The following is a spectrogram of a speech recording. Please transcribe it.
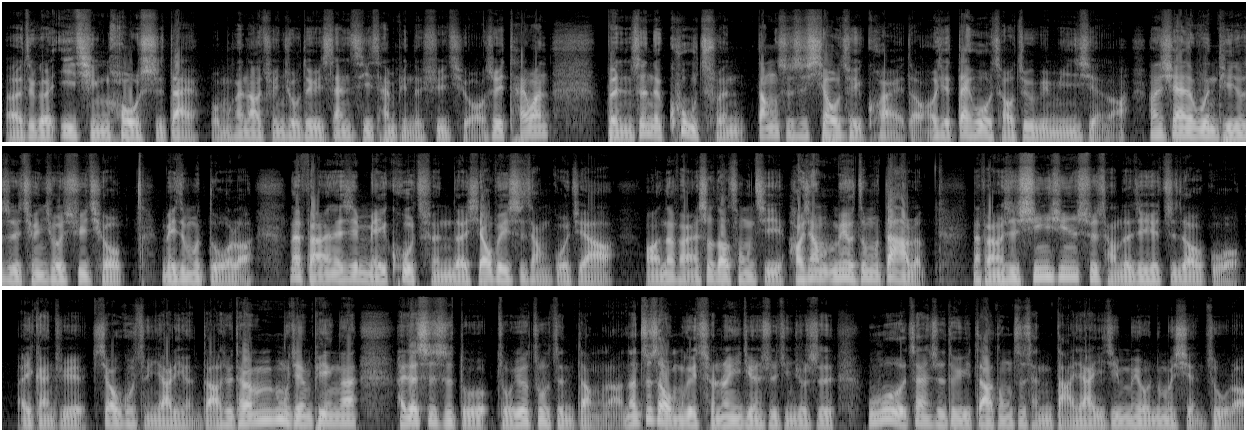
呃这个疫情后时代，我们看到全球对于三 C 产品的需求，所以台湾本身的库存当时是销最快的，而且带货潮最为明显了。那现在的问题就是全球需求没这么多了，那反而那些没库存的消费市场国家啊。啊、那反而受到冲击，好像没有这么大了。那反而是新兴市场的这些制造国，哎，感觉销库存压力很大。所以台湾目前 PMI 还在四十多左右做震荡了。那至少我们可以承认一件事情，就是乌俄战事对于大宗资产的打压已经没有那么显著了。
